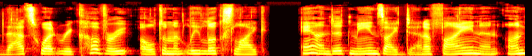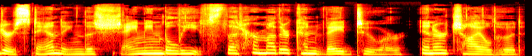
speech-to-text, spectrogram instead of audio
that's what recovery ultimately looks like, and it means identifying and understanding the shaming beliefs that her mother conveyed to her in her childhood.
